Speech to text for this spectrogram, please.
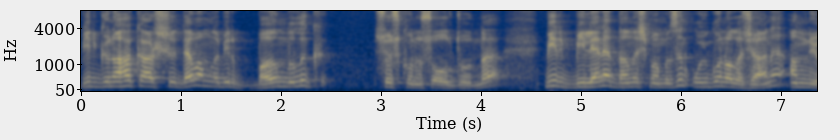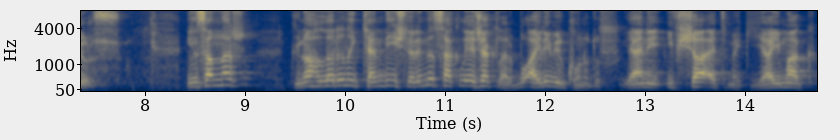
bir günaha karşı devamlı bir bağımlılık söz konusu olduğunda bir bilene danışmamızın uygun olacağını anlıyoruz. İnsanlar günahlarını kendi işlerinde saklayacaklar. Bu ayrı bir konudur. Yani ifşa etmek, yaymak,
